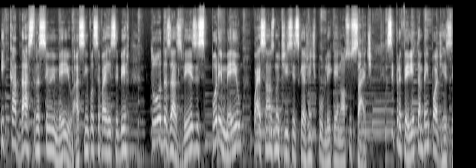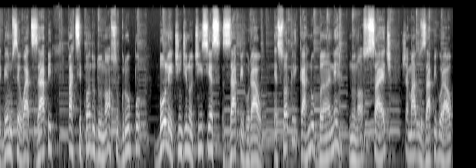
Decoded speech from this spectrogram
e cadastra seu e-mail. Assim você vai receber todas as vezes por e-mail quais são as notícias que a gente publica em nosso site. Se preferir, também pode receber no seu WhatsApp participando do nosso grupo Boletim de Notícias Zap Rural. É só clicar no banner no nosso site chamado Zap Rural,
